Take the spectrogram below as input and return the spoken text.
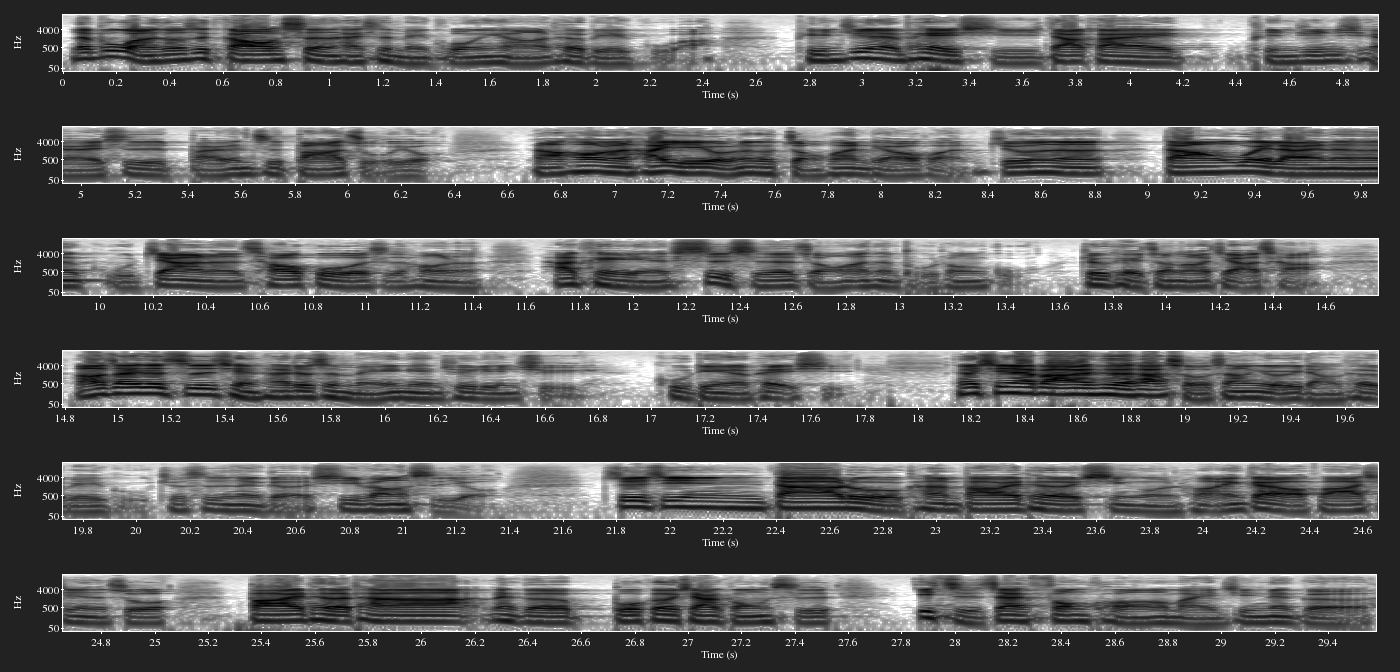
那不管说是高盛还是美国银行的特别股啊，平均的配息大概平均起来是百分之八左右。然后呢，它也有那个转换条款，就是呢，当未来呢股价呢超过的时候呢，它可以适时的转换成普通股，就可以赚到价差。然后在这之前，它就是每一年去领取。固定的配息。那现在巴菲特他手上有一档特别股，就是那个西方石油。最近大家如果看巴菲特的新闻的话，应该有发现说，巴菲特他那个波克夏公司一直在疯狂的买进那个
